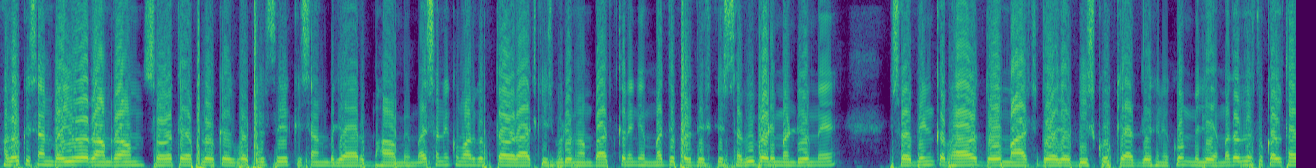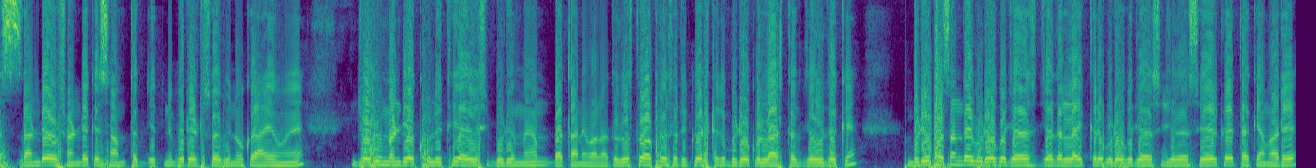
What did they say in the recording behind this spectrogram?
हेलो किसान भाइयों, राम राम, स्वागत है आप लोग का एक बार फिर से किसान बाज़ार भाव में। मैं सनी कुमार गुप्ता और आज की इस वीडियो में हम बात करेंगे मध्य प्रदेश के सभी बड़ी मंडियों में सोयाबीन का भाव 2 मार्च 2020 को क्या देखने को मिले मतलब दोस्तों, कल था संडे और संडे के शाम तक जितने भी रेट सोयाबीनों के आए हुए हैं, जो भी मंडियाँ खुली थी, आज इस वीडियो में हम बताने वाला तो दोस्तों, आप लोग रिक्वेस्ट है कि वीडियो को लास्ट तक ज़रूर देखें। वीडियो पसंद है वीडियो को ज़्यादा से ज़्यादा लाइक करें, वीडियो को ज़्यादा से ज़्यादा शेयर करें, ताकि हमारे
